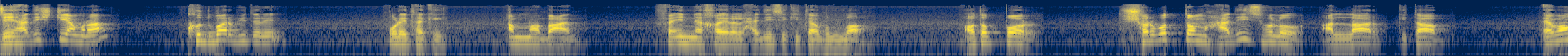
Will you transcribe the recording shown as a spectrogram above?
যে হাদিসটি আমরা খুদবার ভিতরে পড়ে থাকি, আম্মা বাদ, ফাইন্না খয়রাল হাদিস কিতাবুল্লাহ। অতঃপর সর্বোত্তম হাদিস হলো আল্লাহর কিতাব এবং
